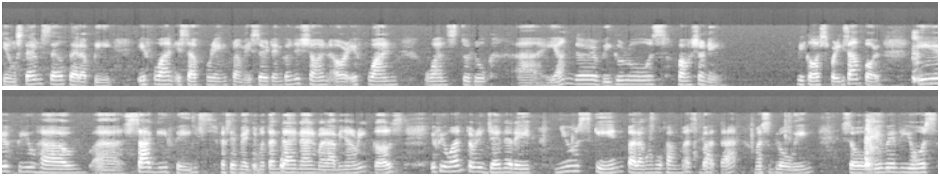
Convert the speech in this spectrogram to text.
yung stem cell therapy if one is suffering from a certain condition or if one wants to look uh, younger, vigorous, functioning. Because, for example, if you have a saggy face, kasi medyo matanda na, marami ng wrinkles, if you want to regenerate new skin para mamukhang mas bata, mas glowing, so they will use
